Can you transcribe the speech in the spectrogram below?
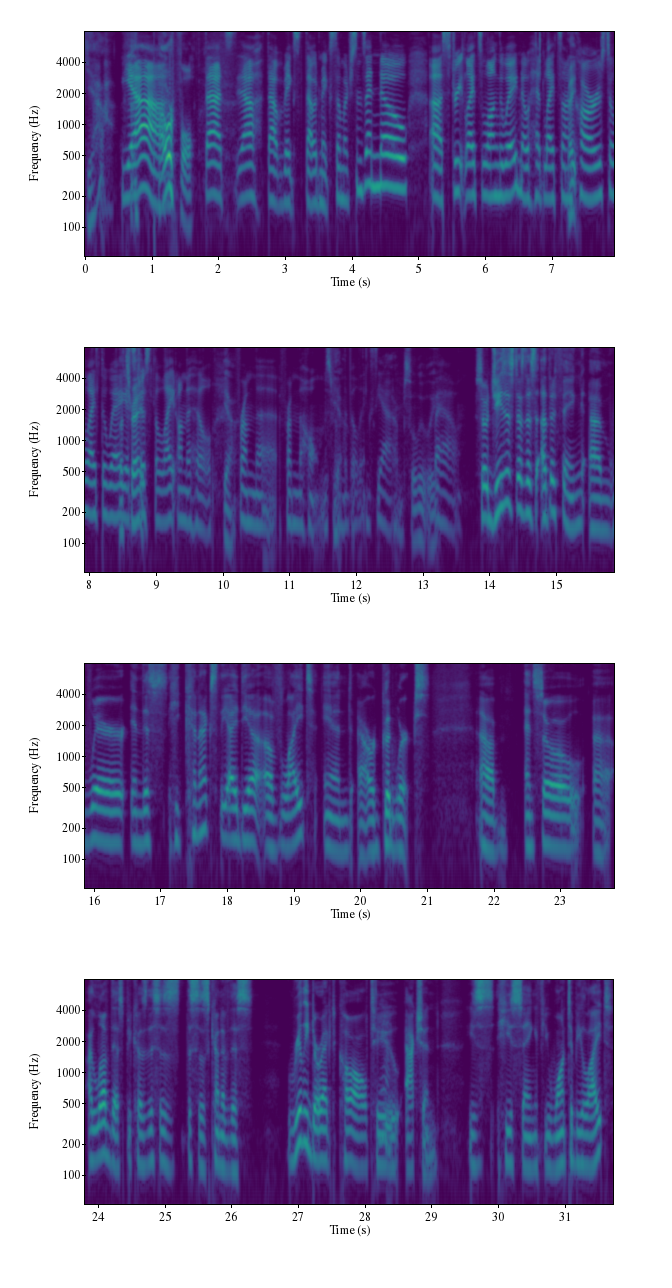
yeah, Yeah. powerful. That's yeah, that makes that would make so much sense. And no uh, street lights along the way, no headlights on Right. cars to light the way. That's it's right. just the light on the hill Yeah. from the from the homes, from Yeah. the buildings. Yeah. Absolutely. Wow. So Jesus does this other thing um, where in this he connects the idea of light and our good works. Um, and so uh, I love this because this is this is kind of this really direct call to action. He's he's saying if you want to be light,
